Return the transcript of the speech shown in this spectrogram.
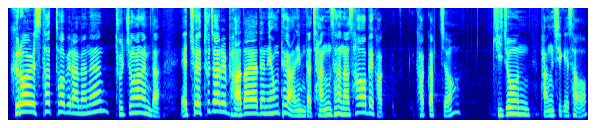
그럴 스타트업이라면은 둘 중 하나입니다. 애초에 투자를 받아야 되는 형태가 아닙니다. 장사나 사업에 가, 가깝죠. 기존 방식의 사업.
